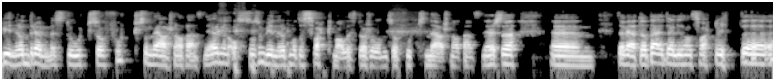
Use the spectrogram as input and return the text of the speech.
begynner å drømme stort så fort som det Arsenal-fansen gjør, men også som begynner å på en måte svartmale situasjonen så fort som det Arsenal-fansen gjør. Så, uh, så, jeg vet jo at det er et veldig sånn svart-hvitt uh,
